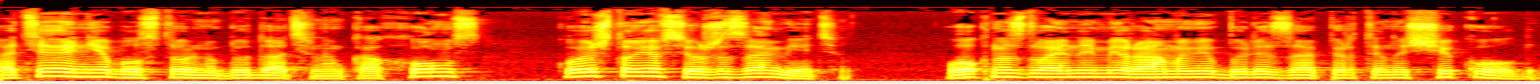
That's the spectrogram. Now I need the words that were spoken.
Хотя я не был столь наблюдательным, как Холмс, кое-что я все же заметил. Окна с двойными рамами были заперты на щеколду,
